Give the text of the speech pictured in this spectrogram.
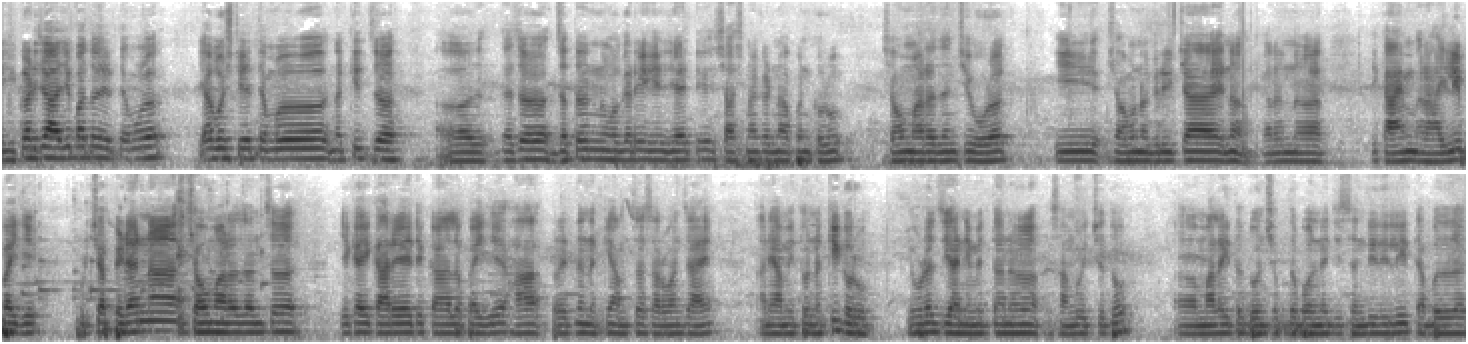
इकडच्या अजिबातच आहेत. त्यामुळं या गोष्टी आहेत. त्यामुळं नक्कीच त्याचं जतन वगैरे हे जे आहे ते शासनाकडनं आपण करू. शाहू महाराजांची ओळख. ही शाहूनगरीच्या ना कारण ती कायम राहिली पाहिजे. पुढच्या पिढ्यांना शाहू महाराजांचं जे काही कार्य आहे ते कळालं पाहिजे. हा प्रयत्न नक्की आमचा सर्वांचा आहे आणि आम्ही तो नक्की करू. एवढंच या निमित्तानं सांगू इच्छितो. मला इथं दोन शब्द बोलण्याची संधी दिली. त्याबद्दल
